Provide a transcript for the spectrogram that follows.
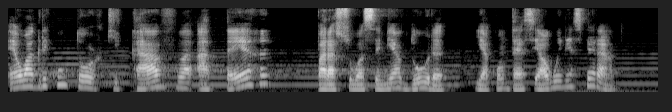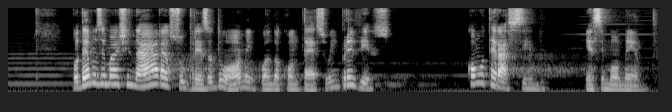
é o agricultor que cava a terra para a sua semeadura e acontece algo inesperado. Podemos imaginar a surpresa do homem quando acontece o imprevisto. Como terá sido esse momento?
